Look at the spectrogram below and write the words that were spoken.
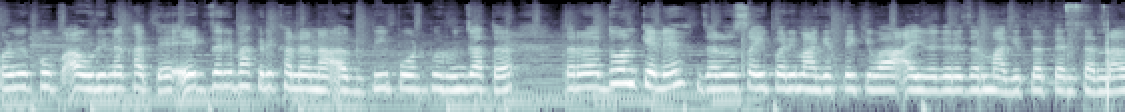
पण मी खूप आवडीनं खाते. एक जरी भाकरी खाल्लं ना अगदी पोट भरून जातं. तर दोन केले. जर सईपरी मागितले किंवा आई वगैरे जर मागितलं तर त्यांना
